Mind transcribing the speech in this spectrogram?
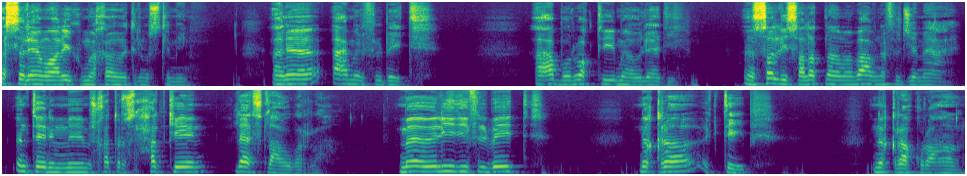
Esselamu Aleyküm ve Havetil Müslümin. أنا أعمل في البيت. أعبر وقتي مع أولادي. نصلي صلاتنا مع بعضنا في الجماعة. أنت نمي مش خاطر صحتكين لا تطلعوا برا. مع وليدي في البيت نقرأ كتاب نقرأ قرآن.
